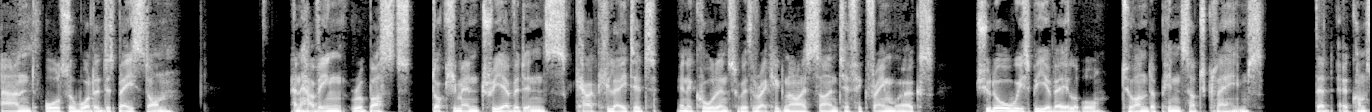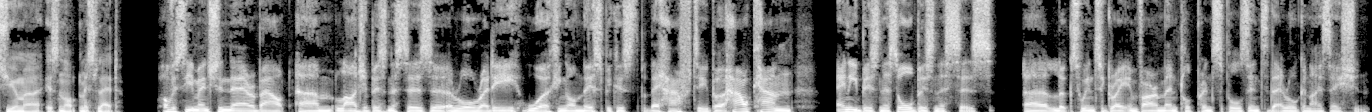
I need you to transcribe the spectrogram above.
and also what it is based on. And having robust documentary evidence calculated in accordance with recognized scientific frameworks should always be available to underpin such claims that a consumer is not misled. Obviously, you mentioned there about um, larger businesses are already working on this because they have to. But how can any business, all businesses, uh, look to integrate environmental principles into their organization?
